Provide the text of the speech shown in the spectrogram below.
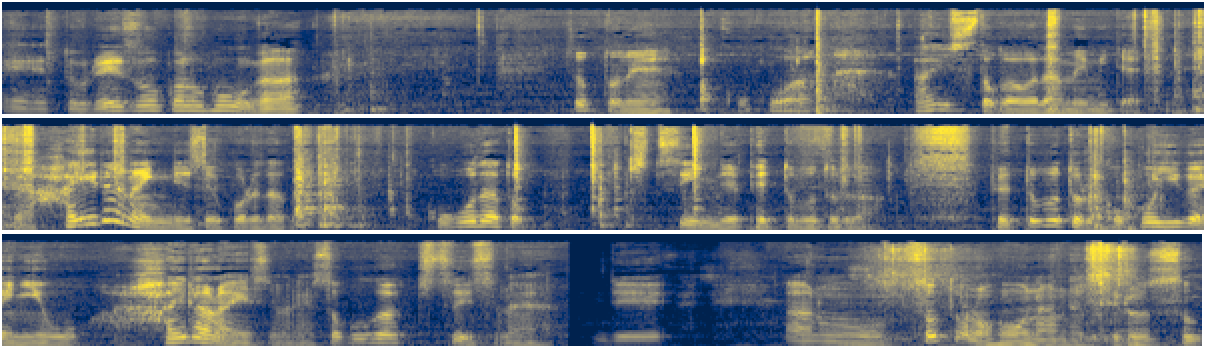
えっ、ー、と、冷蔵庫の方が、ちょっとね、ここは、アイスとかはダメみたいですね。入らないんですよ、これだと。ここだときついんで、ペットボトルが。ペットボトルここ以外に入らないですよね。そこがきついですね。で、あの、外の方なんですけど、そ、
